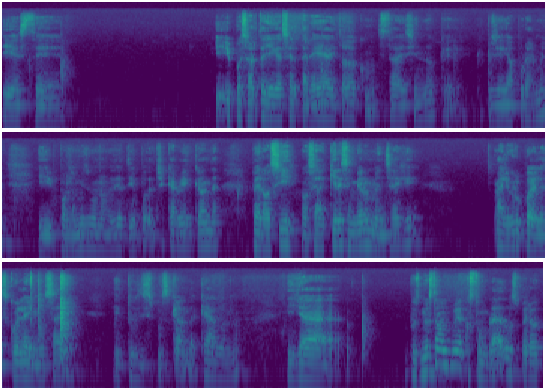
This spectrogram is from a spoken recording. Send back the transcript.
y este. Y, pues ahorita llegué a hacer tarea y todo, como te estaba diciendo, que, que, pues llegué a apurarme y por lo mismo no me dio tiempo de checar bien qué onda. Pero sí, o sea, quieres enviar un mensaje al grupo de la escuela y no sale. Y tú dices, pues qué onda, qué hago, ¿no? Y ya pues no estamos muy acostumbrados, pero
